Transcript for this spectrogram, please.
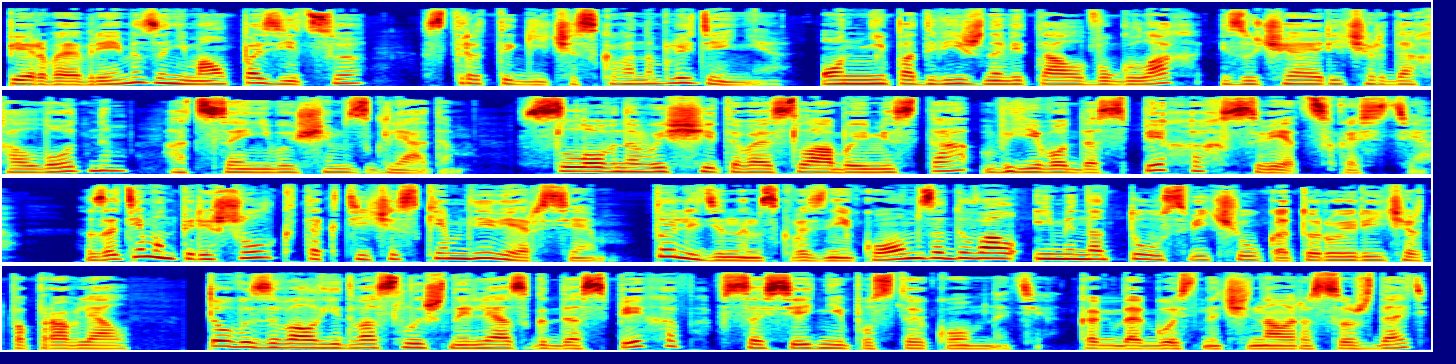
первое время занимал позицию стратегического наблюдения. Он неподвижно витал в углах, изучая Ричарда холодным, оценивающим взглядом, словно высчитывая слабые места в его доспехах светскости. Затем он перешел к тактическим диверсиям, то ледяным сквозняком задувал именно ту свечу, которую Ричард поправлял, то вызывал едва слышный лязг доспехов в соседней пустой комнате, когда гость начинал рассуждать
